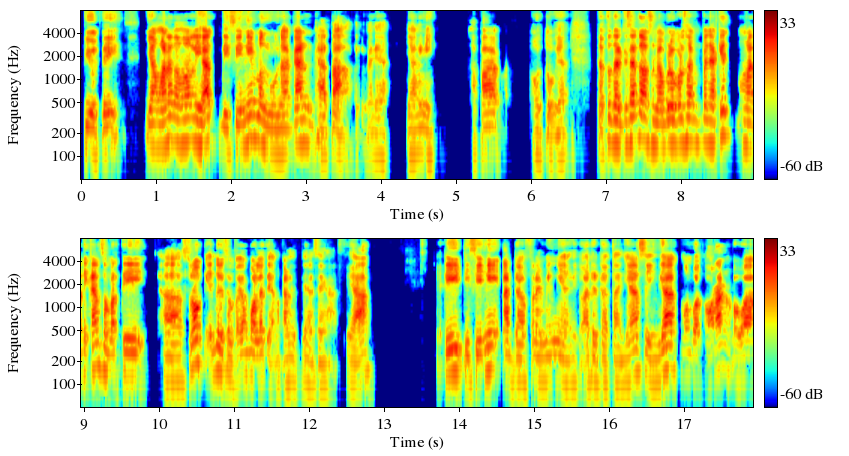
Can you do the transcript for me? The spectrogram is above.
Beauty yang mana teman-teman lihat di sini menggunakan data gitu kan ya. Yang ini apa Hoto ya. Data dari kesehatan 90% penyakit mematikan seperti uh, stroke itu disebabkan pola tidak makan tidak sehat ya. Jadi di sini ada framingnya gitu, ada datanya sehingga membuat orang bahwa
